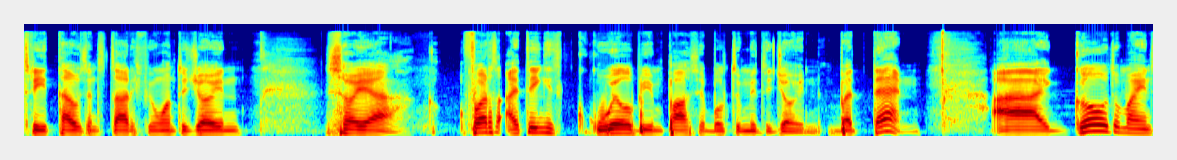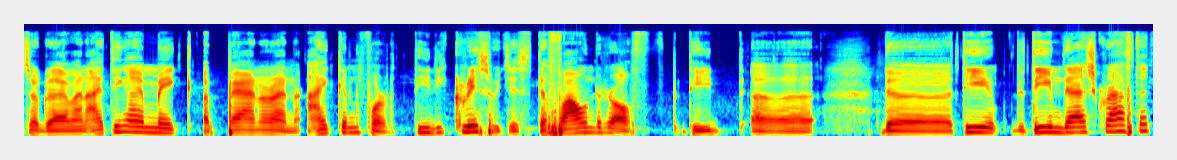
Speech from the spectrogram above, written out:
3000 stars if you want to join. So yeah first I think it will be impossible to me to join. But then I go to my Instagram and I think I make a banner and icon for TD Chris, which is the founder of the uh the team the team dash crafted.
